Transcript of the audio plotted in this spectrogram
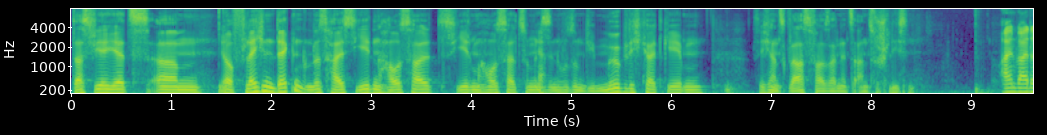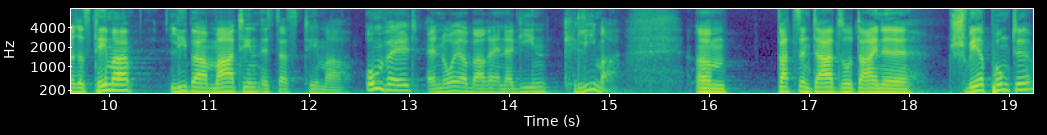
dass wir jetzt ähm, ja, flächendeckend, und das heißt jeden Haushalt, jedem Haushalt zumindest Ja. in Husum die Möglichkeit geben, sich ans Glasfasernetz anzuschließen. Ein weiteres Thema, lieber Martin, ist das Thema Umwelt, erneuerbare Energien, Klima. Ähm, was sind da so deine Schwerpunkte,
